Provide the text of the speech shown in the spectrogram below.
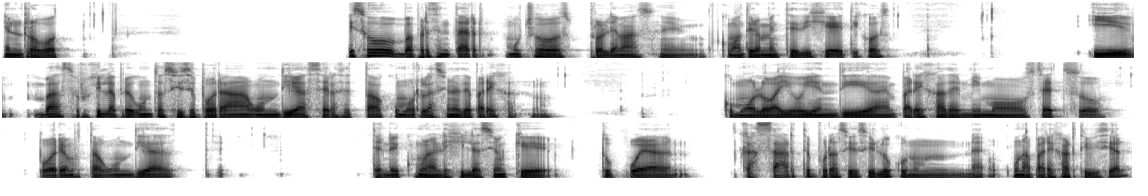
en robot, eso va a presentar muchos problemas, eh, como anteriormente dije, éticos, y va a surgir la pregunta si se podrá algún día ser aceptado como relaciones de pareja, Como lo hay hoy en día en parejas del mismo sexo, podremos algún día tener como una legislación que tú puedas casarte, por así decirlo, con una, pareja artificial.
